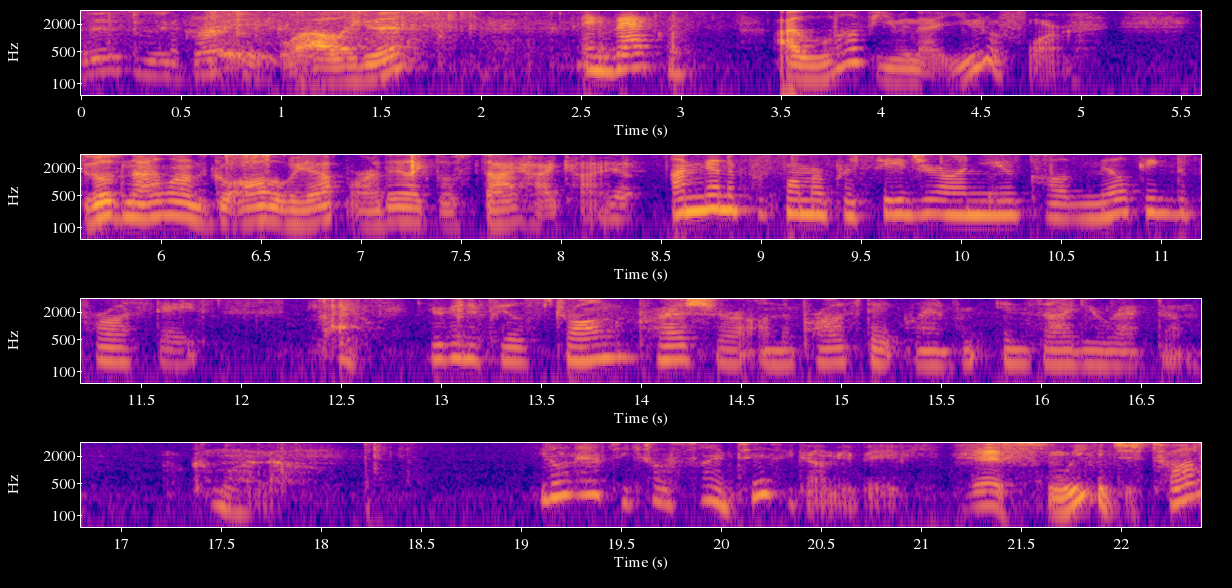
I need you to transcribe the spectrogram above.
this is great. Wow, like this? Exactly. I love you in that uniform. Do those nylons go all the way up, or are they like those thigh-high kind? I'm going to perform a procedure on you called milking the prostate. You're going to feel strong pressure on the prostate gland from inside your rectum. Oh, Come on now. You don't have to get all scientific on me, baby. This. We can just talk.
